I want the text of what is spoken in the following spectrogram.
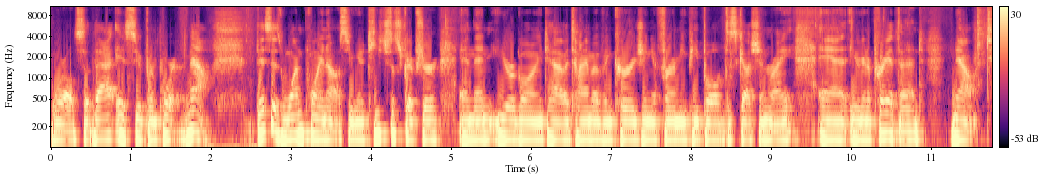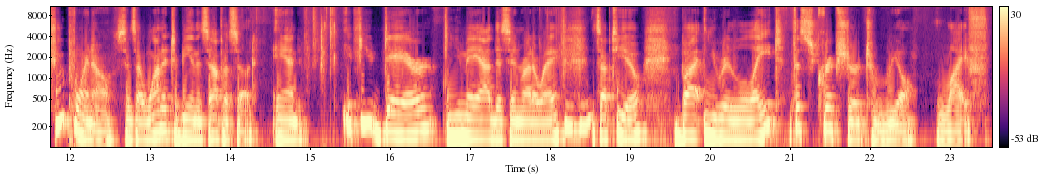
world. So that is super important. Now, this is 1.0. So you're going to teach the scripture, and then you're going to have a time of encouraging, affirming people, discussion, right? And you're going to pray at the end. Now, 2.0, since I want it to be in this episode, and if you dare, you may add this in right away. Mm-hmm. It's up to you. But you relate the scripture to real life.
